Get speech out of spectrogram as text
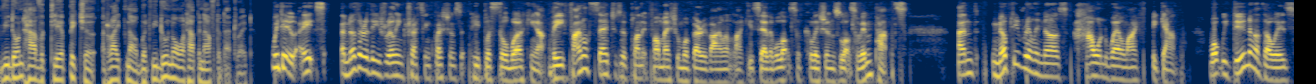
we don't have a clear picture right now, but we do know what happened after that, right? We do. It's another of these really interesting questions that people are still working at. The final stages of planet formation were very violent, like you say. There were lots of collisions, lots of impacts. And nobody really knows how and where life began. What we do know, though, is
